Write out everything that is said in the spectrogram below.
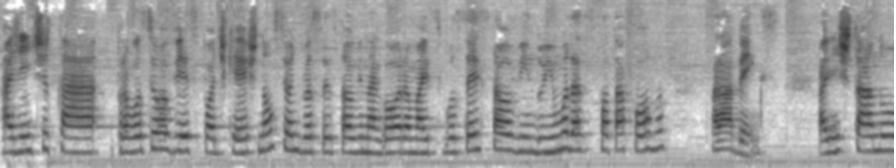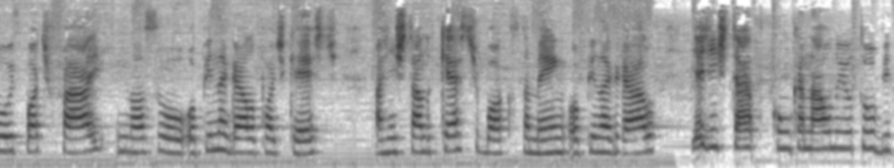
A gente tá, para você ouvir esse podcast, não sei onde você está ouvindo agora, mas se você está ouvindo em uma dessas plataformas, parabéns. A gente tá no Spotify, nosso Opina Galo Podcast. A gente tá no Castbox também, Opina Galo. E a gente tá com um canal no YouTube.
